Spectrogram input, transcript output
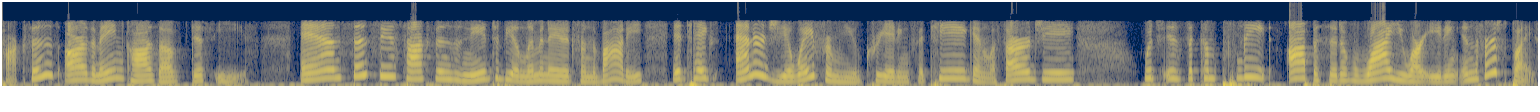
Toxins are the main cause of disease. And since these toxins need to be eliminated from the body, it takes energy away from you, creating fatigue and lethargy, which is the complete opposite of why you are eating in the first place.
